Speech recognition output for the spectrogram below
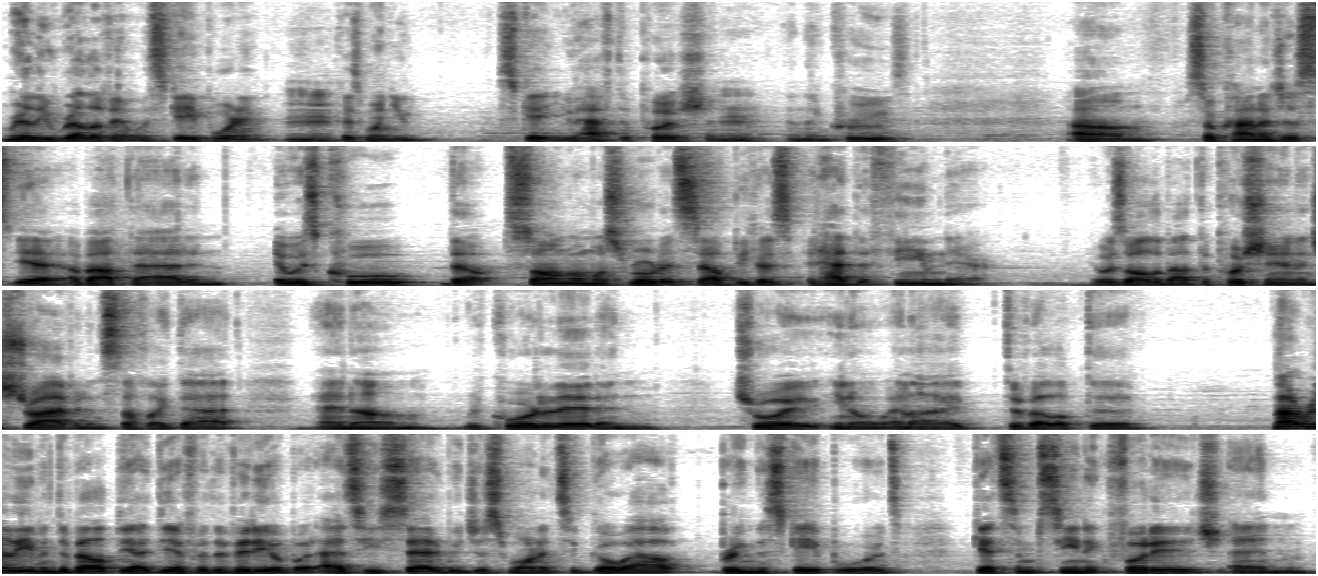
really relevant with skateboarding Mm. because when you skate, you have to push and, Mm. and then cruise. Um, so kind of just yeah about that, and it was cool. The song almost wrote itself because it had the theme there. It was all about the pushing and striving and stuff like that, and um, recorded it. And Troy, you know, and I developed the not really even developed the idea for the video, but as he said, we just wanted to go out, bring the skateboards, get some scenic footage, and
